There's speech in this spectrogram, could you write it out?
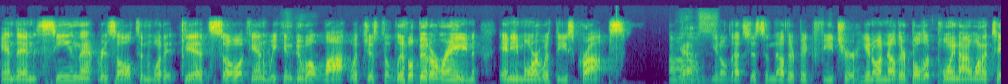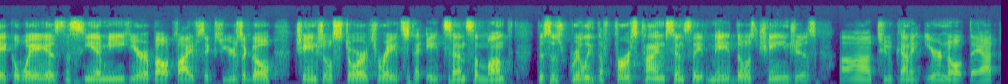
and then seeing that result and what it did. So again, we can do a lot with just a little bit of rain anymore with these crops. Um, Yes. You know, that's just another big feature. You know, another bullet point I want to take away is the CME here about five, six years ago changed those storage rates to eight cents a month. This is really the first time since they've made those changes uh, to kind of ear note that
